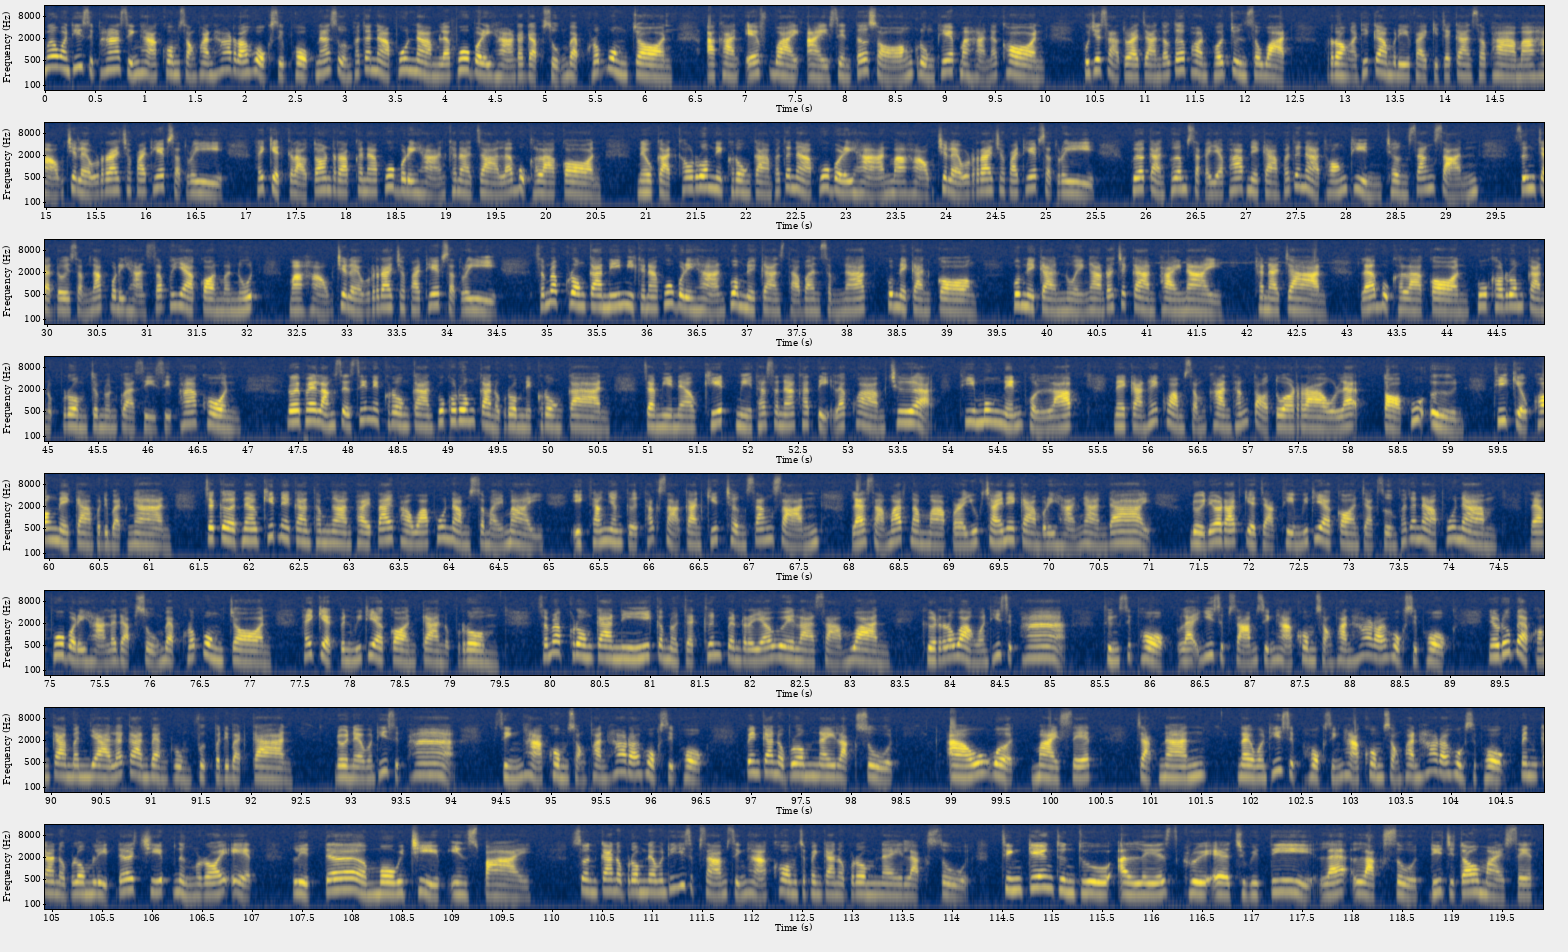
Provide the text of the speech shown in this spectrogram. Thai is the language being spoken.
เมื่อวันที่ 15 สิงหาคม 2566 ณ ศูนย์พัฒนาผู้นำและผู้บริหารระดับสูงแบบครบวงจร อาคาร FYI Center 2 กรุงเทพมหานคร ผู้ช่วยศาสตราจารย์ดรพรพจน์จุนสวัสดิ์รองอธิการบดีฝ่ายกิจการสภามหาวิทยาลัยราชภัฏเทพสตรี ให้เกียรติกล่าวต้อนรับคณะผู้บริหารคณาจารย์และบุคลากร ในโอกาสเข้าร่วมในโครงการพัฒนาผู้บริหารมหาวิทยาลัยราชภัฏเทพสตรี เพื่อการเพิ่มศักยภาพในการพัฒนาท้องถิ่น เชิงสร้างสรรค์ ซึ่งจัดโดยสำนักบริหารทรัพยากรมนุษย์ มหาวิทยาลัยราชภัฏเทพสตรีสำหรับโครงการนี้มีคณะผู้บริหารผู้อำนวยการสถาบันสำนัก ผู้อำนวยการกอง ผู้อำนวยการหน่วยงานราชการภายใน คณาจารย์ และบุคลากร ผู้เข้าร่วมการอบรมจำนวนกว่า 45 คน โดยภายหลังเสร็จสิ้นในโครงการผู้เข้าร่วมการอบรมในโครงการ จะมีแนวคิด มีทัศนคติและความเชื่อ ที่มุ่งเน้นผลลัพธ์ ในการให้ความสำคัญทั้งต่อตัวเราและต่อผู้อื่น ที่เกี่ยวข้องในการปฏิบัติงาน จะเกิดแนวคิดในการทำงานภายใต้ภาวะผู้นำสมัยใหม่ อีกทั้งยังเกิดทักษะการคิดเชิงสร้างสรรค์ และสามารถนำมาประยุกต์ใช้ในการบริหารงานได้ โดยได้รับเกียรติจากทีมวิทยากรจากศูนย์พัฒนาผู้นำและผู้บริหารระดับสูงแบบครบวงจร ให้เกียรติเป็นวิทยากรการอบรมสำหรับโครงการนี้กำหนดจัดขึ้นเป็นระยะเวลา 3 วัน คือระหว่างวันที่ 15 ถึง 16 และ 23 สิงหาคม 2566 ในรูปแบบของการบรรยายและการแบ่งกลุ่มฝึกปฏิบัติการ โดยในวันที่ 15 สิงหาคม 2566 เป็นการอบรมในหลักสูตร Outward Mindset จากนั้นในวันที่ 16 สิงหาคม 2566 เป็นการอบรม Leadership 101 Leader Motive Inspire ส่วนการอบรมในวันที่ 23 สิงหาคมจะเป็นการอบรมในหลักสูตร Thinking to Unleash Creativity และหลักสูตร Digital Mindset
